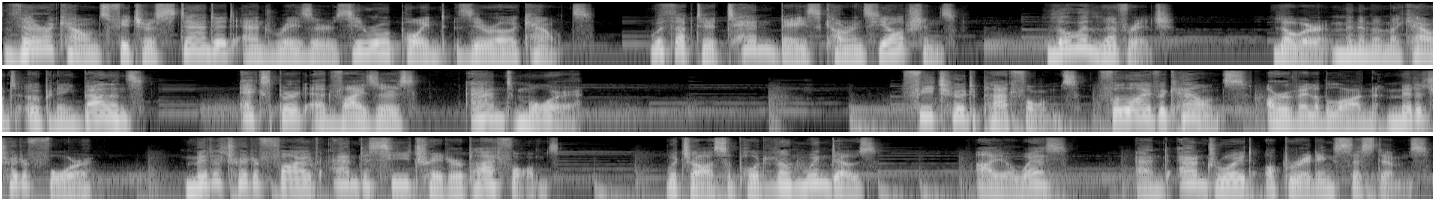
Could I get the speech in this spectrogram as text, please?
Their accounts feature standard and Razor 0.0 accounts, with up to 10 base currency options lower leverage, lower minimum account opening balance, expert advisors, and more. Featured platforms for live accounts are available on MetaTrader 4, MetaTrader 5, and CTrader platforms, which are supported on Windows, iOS, and Android operating systems.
